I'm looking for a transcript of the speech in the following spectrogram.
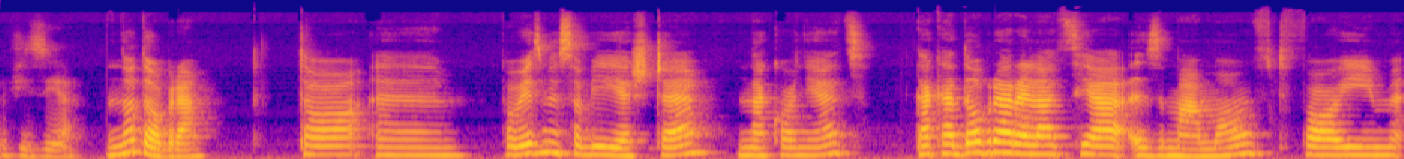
wizje. No dobra, to powiedzmy sobie jeszcze na koniec. Taka dobra relacja z mamą w Twoim. y,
